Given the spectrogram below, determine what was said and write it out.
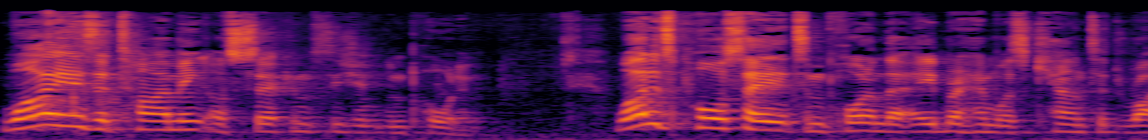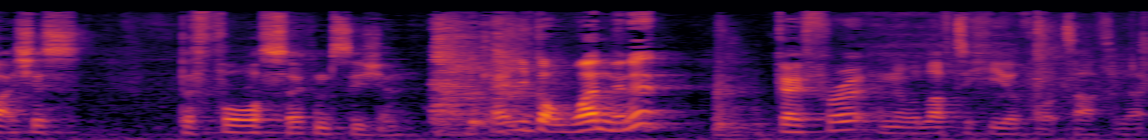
Why is the timing of circumcision important? Why does Paul say it's important that Abraham was counted righteous before circumcision? Okay, you've got one minute go for it, and I would love to hear your thoughts after that.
